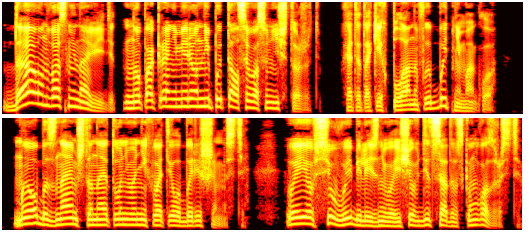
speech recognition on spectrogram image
Да, он вас ненавидит, но, по крайней мере, он не пытался вас уничтожить. Хотя таких планов и быть не могло. Мы оба знаем, что на это у него не хватило бы решимости. Вы ее всю выбили из него еще в детсадовском возрасте.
